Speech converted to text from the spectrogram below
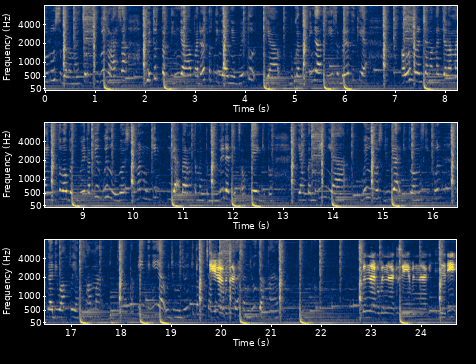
lulus segala macam tuh gue ngerasa gue tuh tertinggal padahal tertinggalnya gue tuh ya bukan tertinggal sih sebenarnya tuh kayak Allah merencanakan jalan lain gitu loh buat gue tapi ya gue lulus cuman mungkin nggak bareng teman-teman gue dan it's okay gitu. Yang penting ya gue lulus juga gitu loh meskipun nggak di waktu yang sama gitu loh tapi intinya ya ujung-ujungnya kita mencapai Iya, benar-benar sih benar. Jadi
